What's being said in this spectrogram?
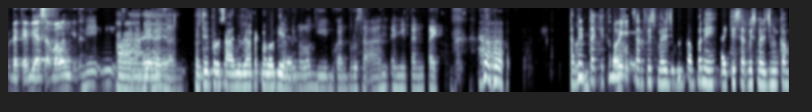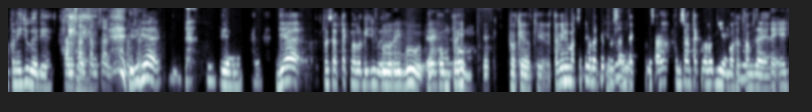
udah kayak biasa banget gitu. Ini, ini, Ah, ini iya, iya. Berarti perusahaan di bidang teknologi ya. Teknologi, bukan perusahaan emiten tech. Tapi tech itu Oh, iya. service management company, IT service management company juga dia. Samsan, Samsan. Jadi dia, ya, dia perusahaan teknologi juga. Sepuluh ribu. Eh, home home. Oke oke. Tapi ini maksudnya berarti perusahaan tek, perusahaan, perusahaan teknologi ya maksud Hamzah ya. TECH,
